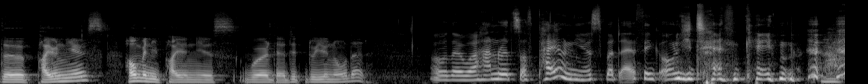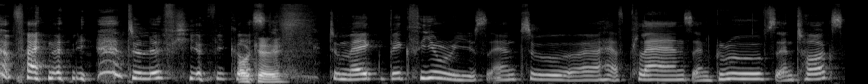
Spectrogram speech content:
the pioneers. How many pioneers were there? Did, do you know that? Oh, there were hundreds of pioneers, but I think only 10 came finally to live here because okay. to make big theories and to uh, have plans and groups and talks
